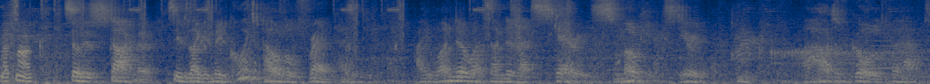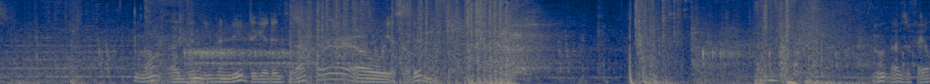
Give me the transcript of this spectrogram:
knock knock. So this Stalker seems like he's made quite a powerful friend, hasn't he? I wonder what's under that scary, smoky exterior. A heart of gold, perhaps. Well, I didn't even need to get into that. Oh, yes I did. Oh, that was a fail.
